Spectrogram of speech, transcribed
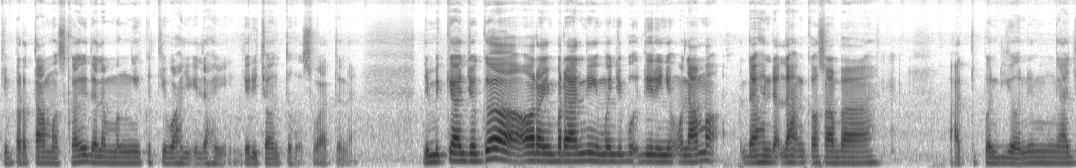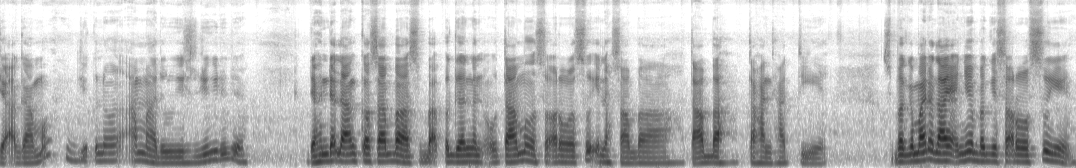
Yang pertama sekali dalam mengikuti wahyu ilahi. Jadi contoh sesuatu lah. Demikian juga orang yang berani menyebut dirinya ulama dan hendaklah engkau sabar. Ataupun dia ni mengajar agama, dia kena amal dulu sendiri dulu. Dan hendaklah engkau sabar sebab pegangan utama seorang Rasul ialah sabar, tabah, tahan hati. Sebagaimana layaknya bagi seorang Rasul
